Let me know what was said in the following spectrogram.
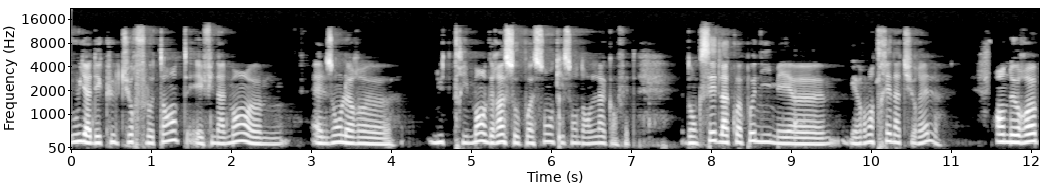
où, il y a des cultures flottantes et finalement, euh, elles ont leurs nutriments grâce aux poissons qui sont dans le lac, en fait. Donc c'est de l'aquaponie, mais, mais vraiment très naturel. En Europe,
